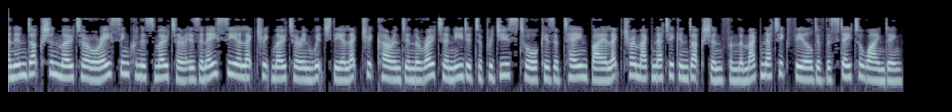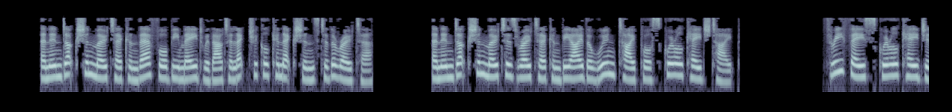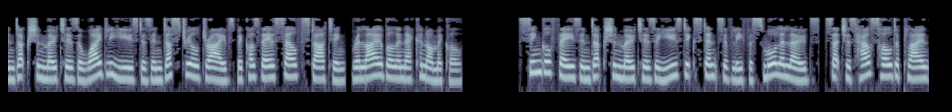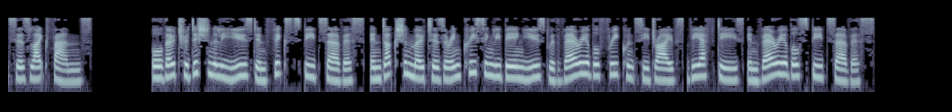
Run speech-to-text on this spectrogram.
An induction motor or asynchronous motor is an AC electric motor in which the electric current in the rotor needed to produce torque is obtained by electromagnetic induction from the magnetic field of the stator winding. An induction motor can therefore be made without electrical connections to the rotor. An induction motor's rotor can be either wound type or squirrel cage type. Three-phase squirrel cage induction motors are widely used as industrial drives because they are self-starting, reliable and economical. Single-phase induction motors are used extensively for smaller loads, such as household appliances like fans. Although traditionally used in fixed-speed service, induction motors are increasingly being used with variable frequency drives VFDs in variable speed service.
